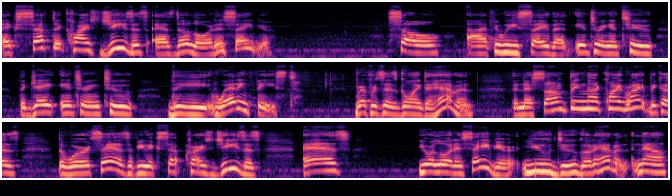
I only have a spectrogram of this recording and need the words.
accepted Christ Jesus as their Lord and Savior. So, uh, if we say that entering into the gate, entering to the wedding feast represents going to heaven, then there's something not quite right because the word says if you accept Christ Jesus as your Lord and Savior, you do go to heaven. Now,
